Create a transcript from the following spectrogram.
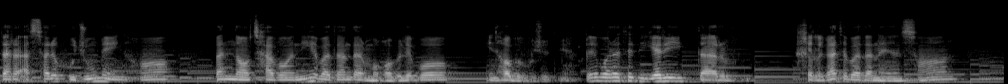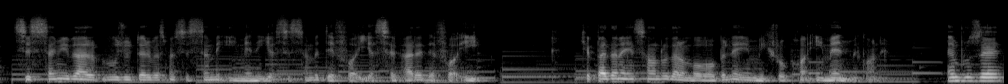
در اثر حجوم اینها و ناتوانی بدن در مقابله با اینها به وجود میاد. به عبارت دیگری در خلقت بدن انسان سیستمی بر وجود داره به اسم سیستم ایمنی یا سیستم دفاعی یا سپر دفاعی که بدن انسان رو در مقابل این میکروب ها ایمن می‌کنه. امروزه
